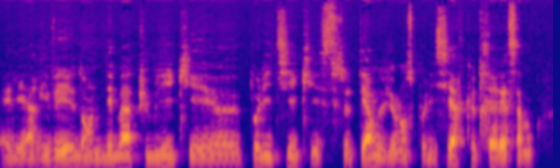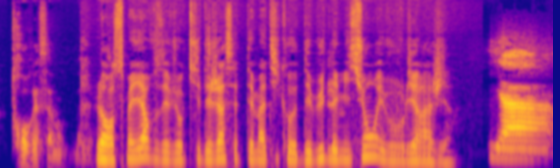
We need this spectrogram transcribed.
elle est arrivée dans le débat public et euh, politique et ce terme de violence policière que très récemment, trop récemment. Laurence Meyer, vous évoquiez déjà cette thématique au début de l'émission et vous vouliez réagir. Il y, a,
